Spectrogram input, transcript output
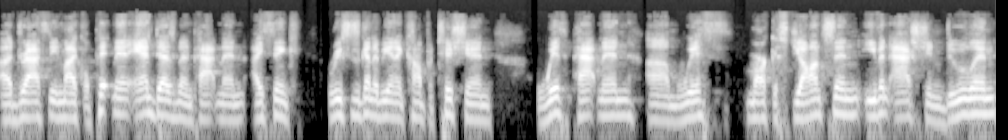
uh, drafting Michael Pittman and Dezmon Patmon. I think Reese is going to be in a competition with Patmon, um, with Marcus Johnson, even Ashton Dulin.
